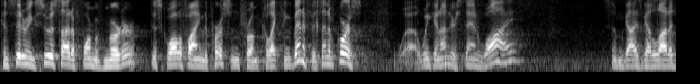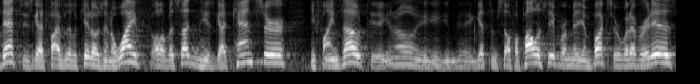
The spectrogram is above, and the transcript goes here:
considering suicide a form of murder, disqualifying the person from collecting benefits. And of course, well, we can understand why. Some guy's got a lot of debts, he's got five little kiddos and a wife, all of a sudden he's got cancer, he finds out, you know, he gets himself a policy for a million bucks or whatever it is,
